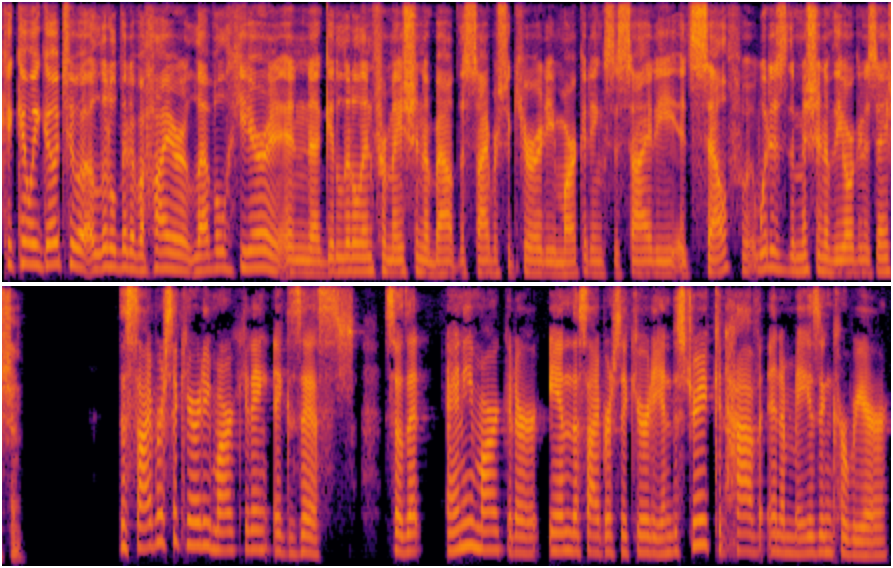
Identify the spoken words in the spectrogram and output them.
Can, can we go to a little bit of a higher level here and uh, get a little information about the Cybersecurity Marketing Society itself? What is the mission of the organization? The cybersecurity marketing exists so that any marketer in the cybersecurity industry can have an amazing career.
